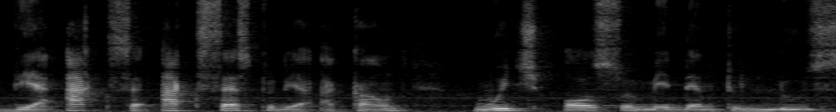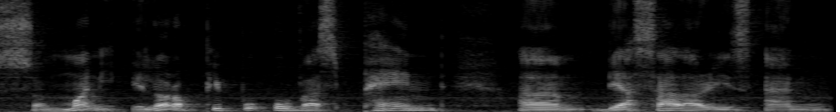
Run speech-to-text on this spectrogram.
their access, access to their account, which also made them to lose some money. A lot of people overspend um, their salaries, and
